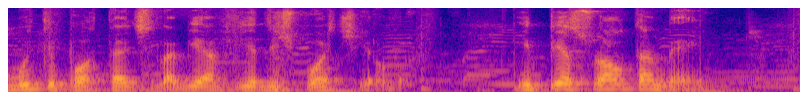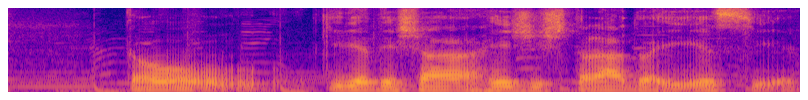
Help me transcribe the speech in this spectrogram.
muito importante na minha vida esportiva. E pessoal também. Então, queria deixar registrado aí esse,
